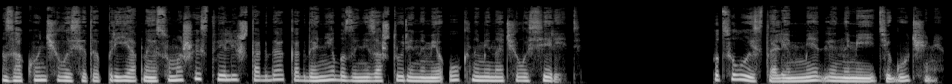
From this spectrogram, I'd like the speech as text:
Закончилось это приятное сумасшествие лишь тогда, когда небо за незашторенными окнами начало сереть. Поцелуи стали медленными и тягучими.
